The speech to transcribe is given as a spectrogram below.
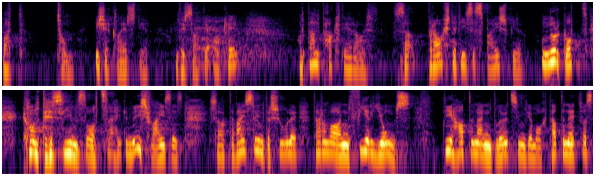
wart, Tom, ich erkläre es dir. Und ich sagte, okay. Und dann packte er aus, brauchst du dieses Beispiel? Und nur Gott konnte es ihm so zeigen. Ich weiß es. Ich sagte, weißt du, in der Schule, darum waren vier Jungs, die hatten einen Blödsinn gemacht, hatten etwas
